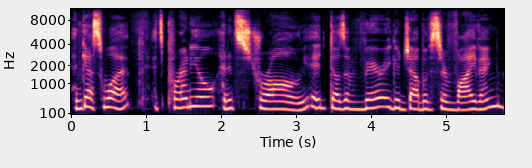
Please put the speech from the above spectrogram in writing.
And guess what? It's perennial and it's strong. It does a very good job of surviving.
